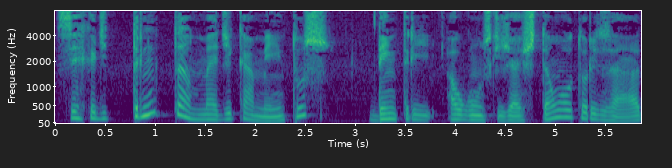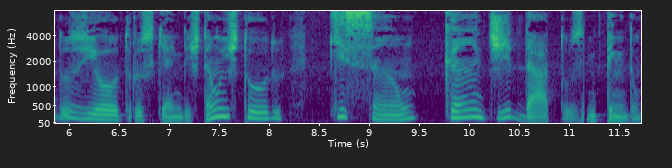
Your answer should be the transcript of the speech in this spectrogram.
cerca de 30 medicamentos, dentre alguns que já estão autorizados e outros que ainda estão em estudo, que são candidatos. Entendam,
